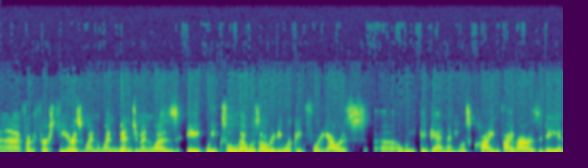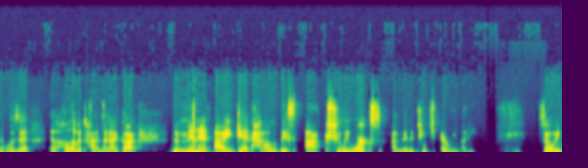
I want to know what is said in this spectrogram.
uh, for the first years. When when Benjamin was eight weeks old, I was already working forty hours uh, a week again, and he was crying five hours a day, and it was a, a hell of a time. And I thought, the minute I get how this actually works, I'm going to teach everybody. So it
